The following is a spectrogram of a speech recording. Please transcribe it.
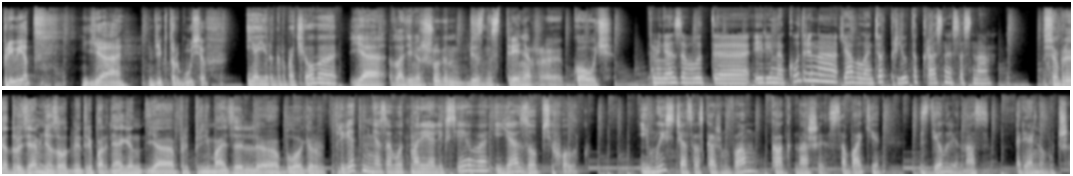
Привет, я Виктор Гусев. Я Ира Горбачева. Я Владимир Шубин, бизнес-тренер, э, коуч. Меня зовут э, Ирина Кудрина. Я волонтер приюта «Красная сосна». Всем привет, друзья. Меня зовут Дмитрий Парнягин. Я предприниматель, э, блогер. Привет, меня зовут Мария Алексеева, и я зоопсихолог. И мы сейчас расскажем вам, как наши собаки сделали нас реально лучше.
